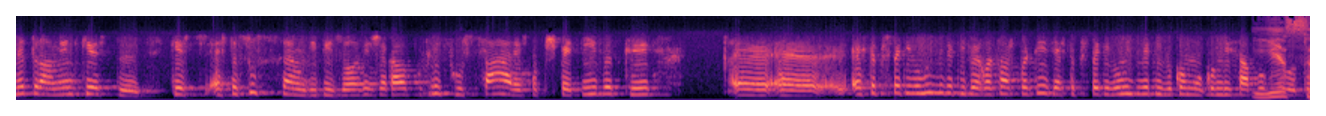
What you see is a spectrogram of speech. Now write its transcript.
naturalmente que, este, que este, esta sucessão de episódios acaba por reforçar esta perspectiva que uh, uh, esta perspectiva muito negativa em relação aos partidos, esta perspectiva muito negativa, como, como disse há pouco. E esse,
